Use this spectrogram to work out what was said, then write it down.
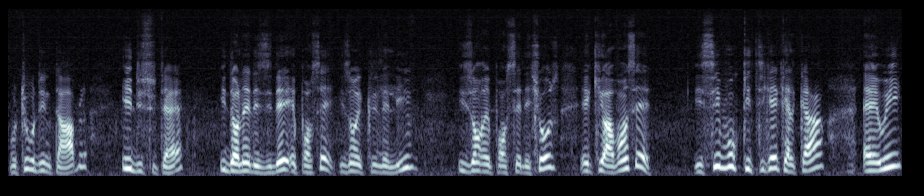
autour d'une table, ils discutaient, ils donnaient des idées et pensaient. Ils ont écrit des livres, ils ont repensé des choses et qui ont avancé. Et si vous critiquez quelqu'un, eh oui,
